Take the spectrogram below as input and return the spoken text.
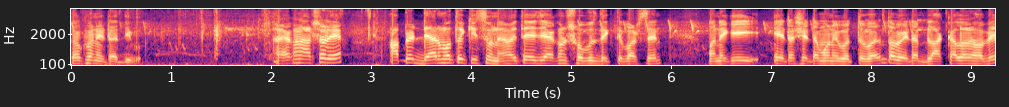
তখন এটা দিব। আর এখন আসলে আপডেট দেওয়ার মতো কিছু না, হয়তো এই যে এখন সবুজ দেখতে পারছেন, অনেকেই এটা সেটা মনে করতে পারেন, তবে এটা ব্ল্যাক কালার হবে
